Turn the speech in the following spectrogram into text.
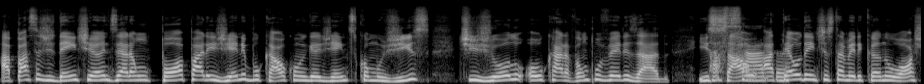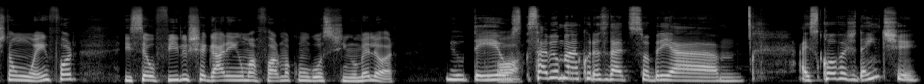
a pasta de dente antes era um pó para higiene bucal com ingredientes como giz, tijolo ou carvão pulverizado. E sal Passada. até o dentista americano Washington Wentworth e seu filho chegarem em uma forma com um gostinho melhor. Meu Deus. Ó. Sabe uma curiosidade sobre a, a escova de dente?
